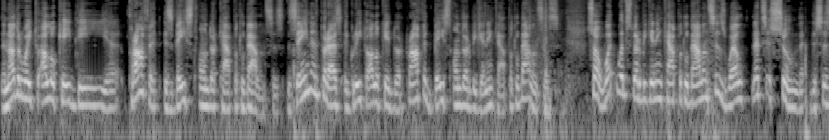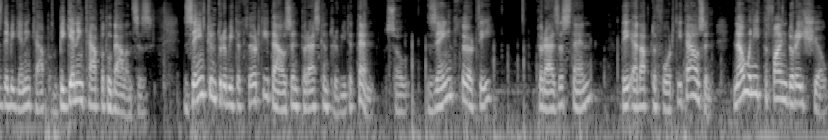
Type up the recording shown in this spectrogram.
another way to allocate the uh, profit is based on their capital balances. Zane and Perez agree to allocate their profit based on their beginning capital balances. So what what's their beginning capital balances? Well, let's assume that this is the beginning cap beginning capital balances. Zane contributed 30,000, Perez contributed 10. So Zane 30, Perez is 10. They add up to 40,000. Now we need to find the ratio.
